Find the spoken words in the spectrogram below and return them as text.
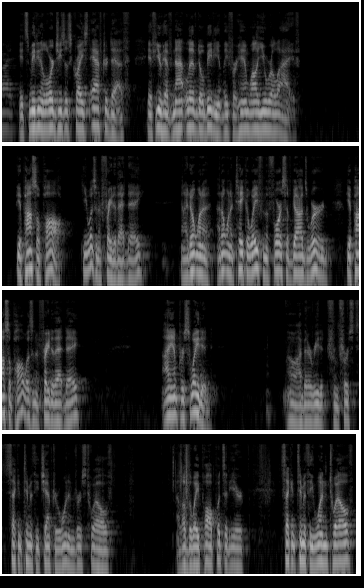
Right. It's meeting the Lord Jesus Christ after death if you have not lived obediently for him while you were alive. The apostle Paul, he wasn't afraid of that day. And I don't want to, I don't want to take away from the force of God's word. The apostle Paul wasn't afraid of that day. I am persuaded. Oh, I better read it from first, second Timothy chapter one and verse 12. I love the way Paul puts it here. Second Timothy 1 12.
